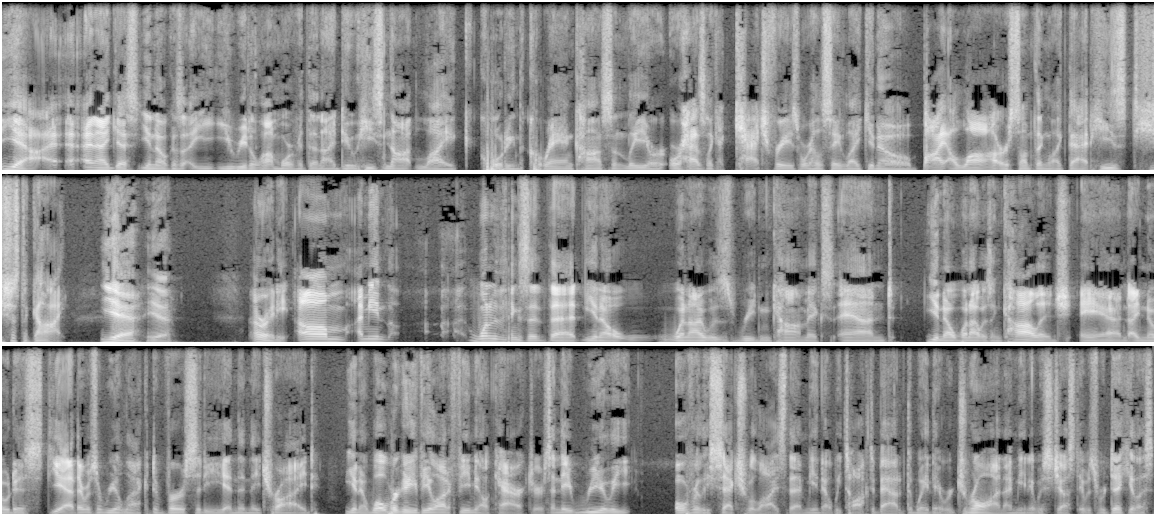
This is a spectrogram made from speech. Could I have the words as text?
Yeah, I, and I guess you know because you read a lot more of it than I do. He's not like quoting the Quran constantly, or or has like a catchphrase where he'll say like you know by Allah or something like that. He's he's just a guy. Yeah, yeah. Alrighty. Um, I mean, one of the things that that you know when I was reading comics and you know when I was in college and I noticed yeah there was a real lack of diversity and then they tried you know well we're going to give you a lot of female characters and they really overly sexualized them. You know we talked about it the way they were drawn. I mean it was just it was ridiculous.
